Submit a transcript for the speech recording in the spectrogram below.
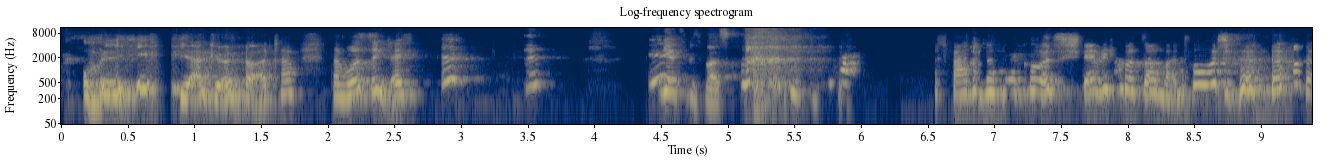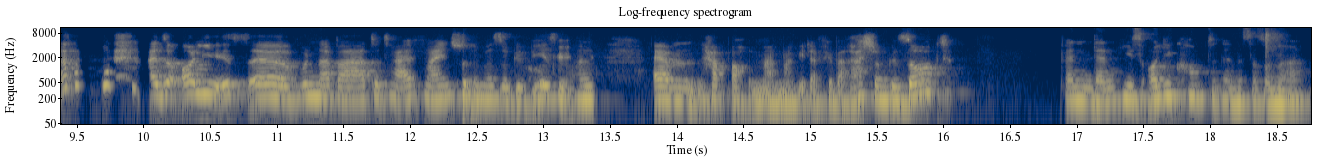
Olivia gehört habe, da wusste ich gleich, äh, äh, jetzt ist was. ich warte noch mal kurz, ich stelle mich kurz auch mal tot. also Olli ist äh, wunderbar, total fein, schon immer so gewesen okay. und ähm, habe auch immer mal wieder für Überraschung gesorgt. Wenn dann hieß, Olli kommt und dann ist da so eine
